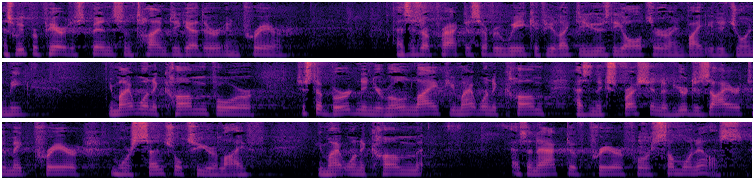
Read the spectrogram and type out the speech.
As we prepare to spend some time together in prayer, as is our practice every week, if you'd like to use the altar, I invite you to join me. You might want to come for just a burden in your own life. You might want to come as an expression of your desire to make prayer more central to your life. You might want to come as an act of prayer for someone else.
